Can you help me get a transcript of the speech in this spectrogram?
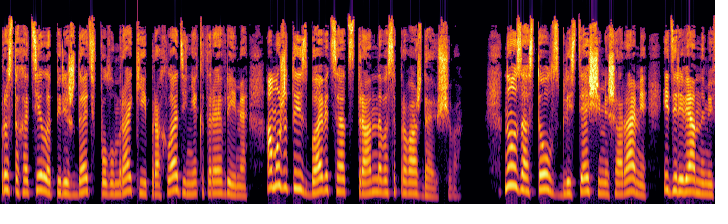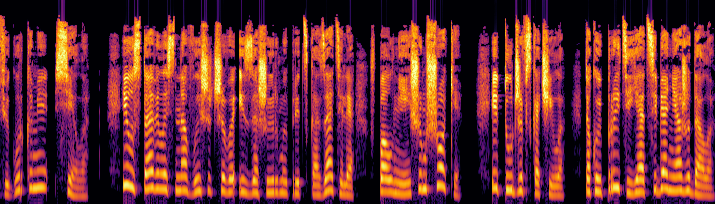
Просто хотела переждать в полумраке и прохладе некоторое время, а может и избавиться от странного сопровождающего. Но за стол с блестящими шарами и деревянными фигурками села и уставилась на вышедшего из-за ширмы предсказателя в полнейшем шоке. И тут же вскочила. Такой прыти я от себя не ожидала.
